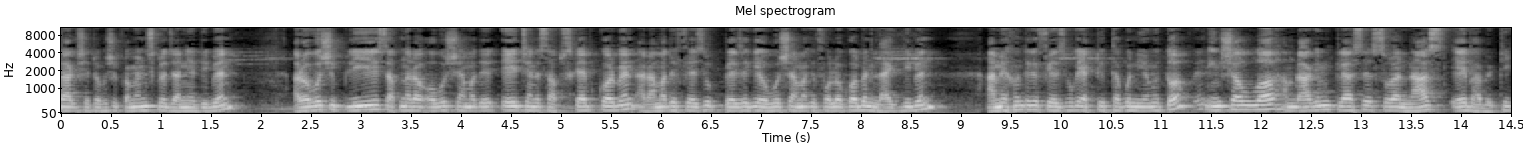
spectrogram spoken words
লাগে, সেটা অবশ্যই কমেন্টস করে জানিয়ে দিবেন। আর অবশ্যই প্লিজ আপনারা অবশ্যই আমাদের এই চ্যানেল সাবস্ক্রাইব করবেন। আর আমাদের ফেসবুক পেজে গিয়ে অবশ্যই আমাকে ফলো করবেন লাইক দিবেন। আমি এখন থেকে ফেসবুকে অ্যাক্টিভ থাকব নিয়মিত। ইনশাল্লাহ আমরা আগামী ক্লাসে সোরা নাচ এভাবে, ঠিক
